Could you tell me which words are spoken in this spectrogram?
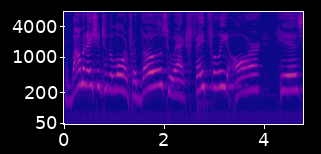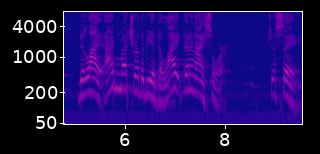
An abomination to the Lord, for those who act faithfully are his delight. I'd much rather be a delight than an eyesore. Just saying.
